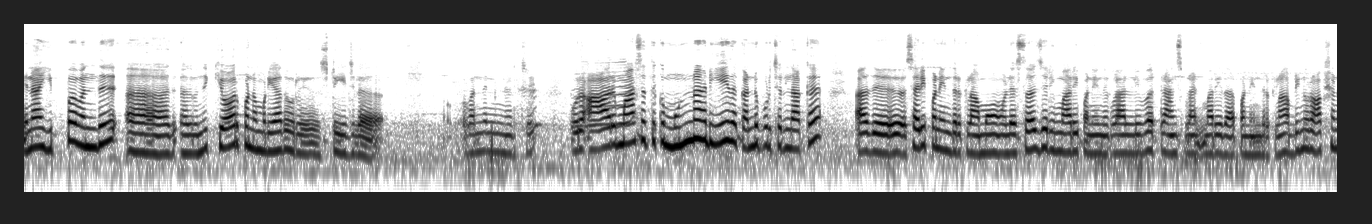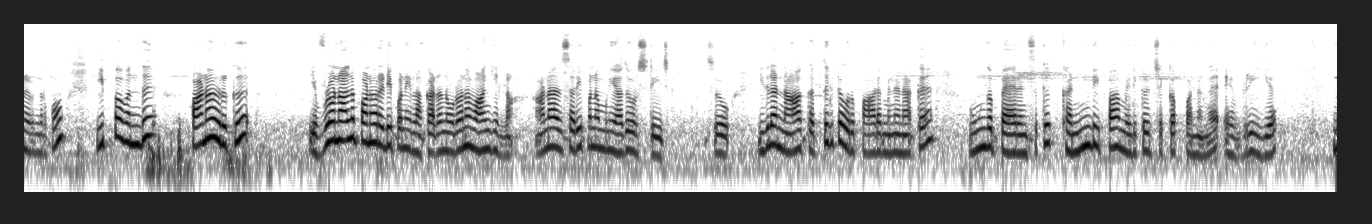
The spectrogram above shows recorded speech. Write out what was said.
ஏன்னா இப்போ வந்து அது அது வந்து க்யூர் பண்ண முடியாத ஒரு ஸ்டேஜில் வந்து நின்றுச்சு ஒரு ஆறு மாதத்துக்கு முன்னாடியே இதை கண்டுபிடிச்சிருந்தாக்க அது சரி பண்ணியிருந்திருக்கலாமோ? இல்லை சர்ஜரி மாதிரி பண்ணியிருந்துருக்கலாம். லிவர் டிரான்ஸ்பிளான்ட் மாதிரி இதாக பண்ணியிருந்திருக்கலாம் அப்படின்னு ஒரு ஆப்ஷன் இருந்திருக்கும். இப்போ வந்து பணம் இருக்குது எவ்வளோ நாளும் பணம் ரெடி பண்ணிடலாம்? கடன் உடனே வாங்கிடலாம். ஆனால் அது சரி பண்ண முடியாத ஒரு ஸ்டேஜ். ஸோ இதில் நான் கற்றுக்கிட்ட ஒரு பாடம் என்னன்னாக்க உங்கள் பேரண்ட்ஸுக்கு கண்டிப்பாக மெடிக்கல் செக்கப் பண்ணுங்கள் எவ்ரி இயர்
